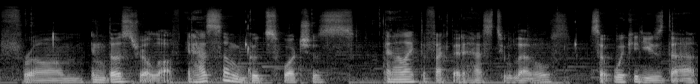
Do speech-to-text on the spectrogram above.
from Industrial Loft, it has some good swatches and I like the fact that it has two levels. So we could use that.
